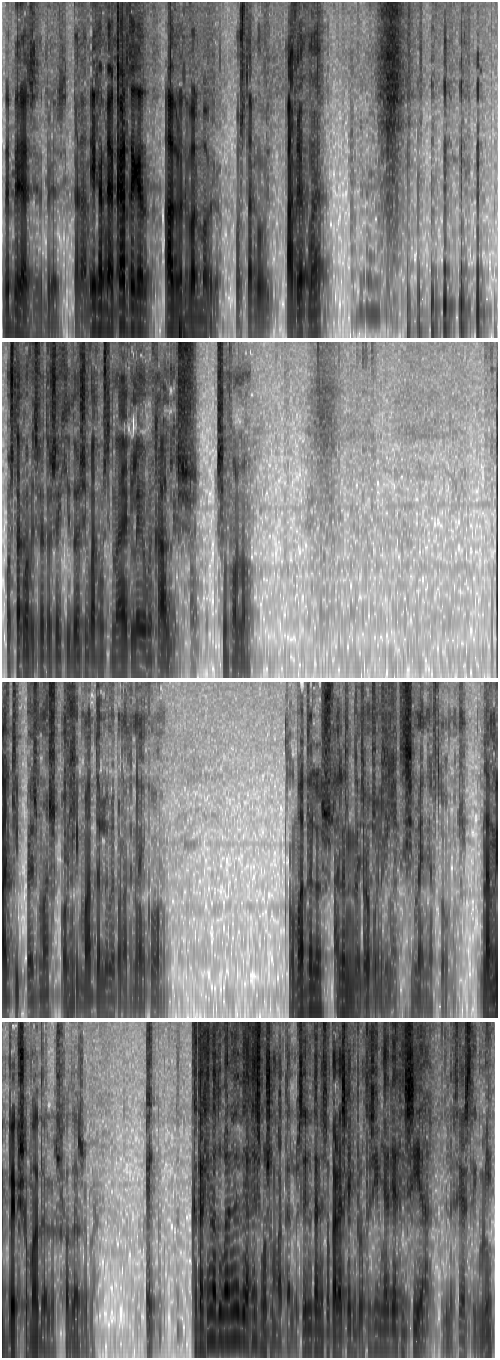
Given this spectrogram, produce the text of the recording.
Δεν πειράζει, δεν πειράζει. Κάναμε. Είχα μια κάρτα για. Αύριο, θα την βάλουμε αύριο. Ο Στάνκοβιτ. Αύριο έχουμε; ο Στάνκοβιτς φέτος έχει δώσει βαθμού στην ΑΕΚ, λέει ο Μιχάλης. Συμφωνώ. Άκη, πες μας, όχι μάνταλο με Παναθηναϊκό. Ο Μάνταλος Άκη, δεν είναι πες μας, όχι, προπονητή. μα Τι σημαίνει αυτό όμως; Να μην παίξει ο Μάνταλος, φαντάζομαι. Ε, καταρχήν να δούμε αν είναι διαθέσιμος ο Μάνταλος. Δεν ήταν στο Καραϊσκάκι προχθές για μια διαθεσία την τελευταία στιγμή.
